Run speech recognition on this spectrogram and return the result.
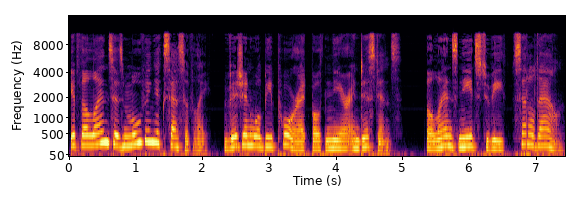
If the lens is moving excessively, vision will be poor at both near and distance. The lens needs to be settled down,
